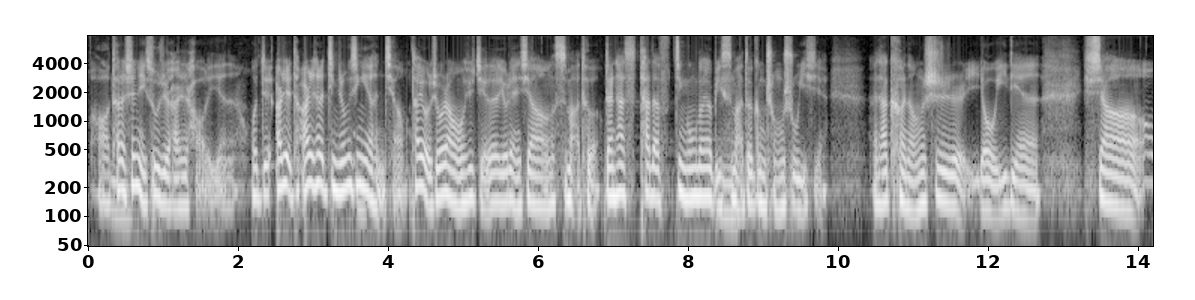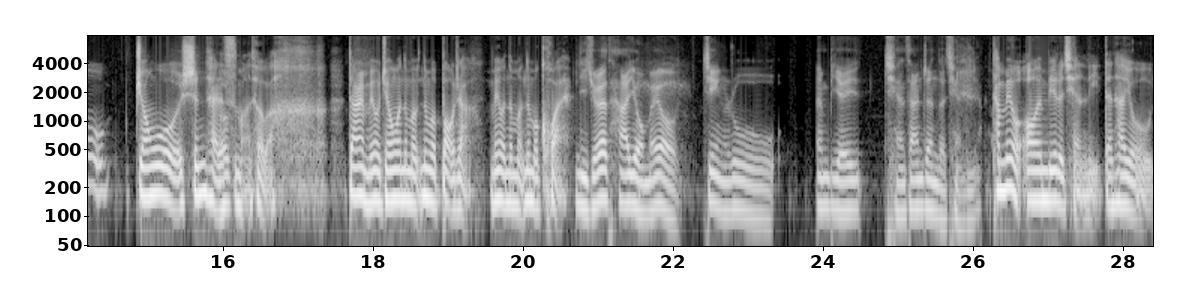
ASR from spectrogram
哦，他的身体素质还是好一点的，我觉，而且他，而且他的竞争性也很强。他有时候让我就觉得有点像斯马特，但他他的进攻端要比斯马特更成熟一些。那他可能是有一点像张沃身材的斯马特吧，当然没有张沃那么那么爆炸，没有那么那么快。你觉得他有没有进入 NBA 前三阵的潜力？他没有 All NBA 的潜力，但他有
